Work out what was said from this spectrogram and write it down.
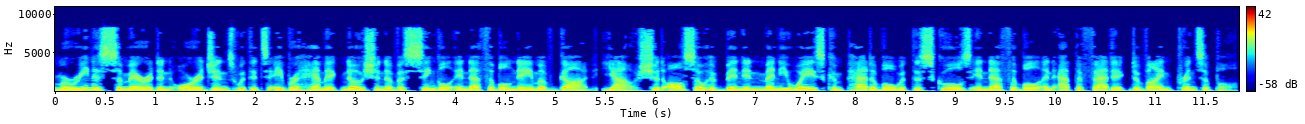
Marinus' Samaritan origins with its Abrahamic notion of a single ineffable name of God should also have been in many ways compatible with the school's ineffable and apophatic divine principle.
